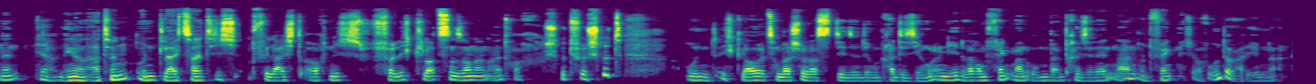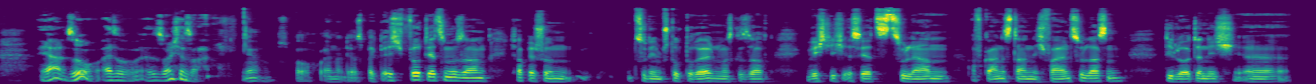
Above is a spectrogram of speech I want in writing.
einen ja, längeren Atem und gleichzeitig vielleicht auch nicht völlig klotzen, sondern einfach Schritt für Schritt. Und ich glaube zum Beispiel, was diese Demokratisierung angeht, warum fängt man oben beim Präsidenten an und fängt nicht auf unterer Ebene an? Ja, so, also äh, solche Sachen. Ja, das war auch einer der Aspekte. Ich würde jetzt nur sagen, ich habe ja schon zu dem Strukturellen was gesagt. Wichtig ist jetzt zu lernen, Afghanistan nicht fallen zu lassen, die Leute nicht äh,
